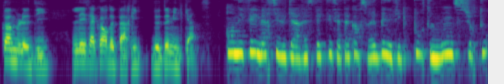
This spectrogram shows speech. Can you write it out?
comme le dit les accords de Paris de 2015. En effet, merci Lucas, respecter cet accord serait bénéfique pour tout le monde, surtout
